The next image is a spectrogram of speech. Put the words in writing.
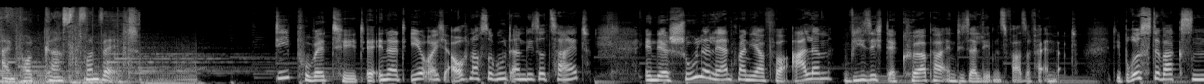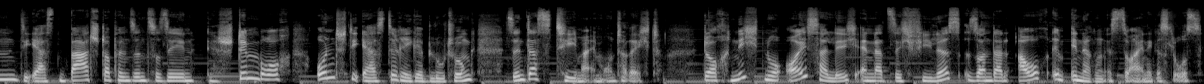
Ein Podcast von Welt. Die Pubertät. Erinnert ihr euch auch noch so gut an diese Zeit? In der Schule lernt man ja vor allem, wie sich der Körper in dieser Lebensphase verändert. Die Brüste wachsen, die ersten Bartstoppeln sind zu sehen, der Stimmbruch und die erste Regelblutung sind das Thema im Unterricht. Doch nicht nur äußerlich ändert sich vieles, sondern auch im Inneren ist so einiges los.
